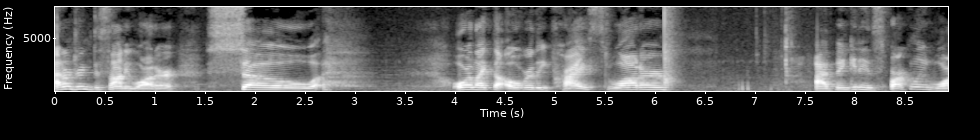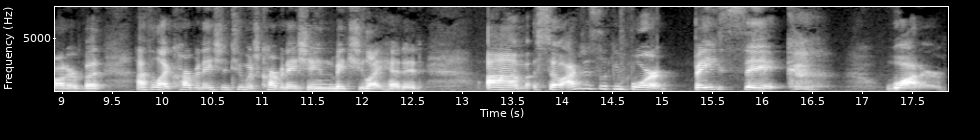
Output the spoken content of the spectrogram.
I don't drink Dasani water. So, or like the overly priced water. I've been getting sparkling water, but I feel like carbonation, too much carbonation makes you lightheaded. Um, so I'm just looking for basic water.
